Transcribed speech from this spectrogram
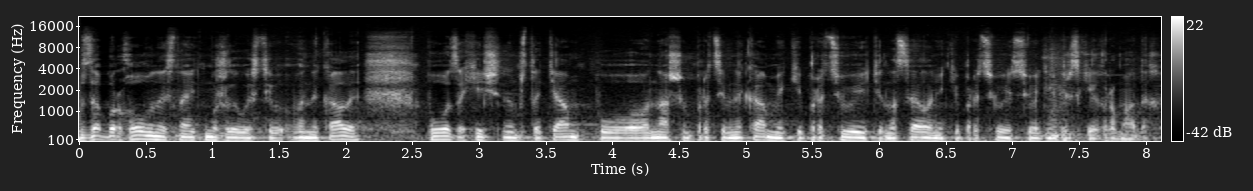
заборгованостей, навіть можливості виникали по захищеним статтям, по нашим працівникам, які працюють і населенню, які працюють сьогодні в гірських громадах.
